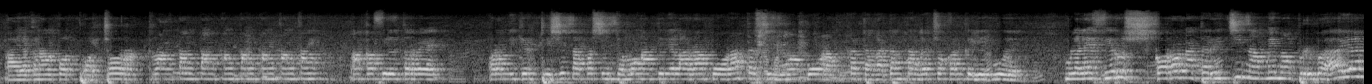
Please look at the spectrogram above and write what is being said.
kayak kenal pot bocor tang tang tang tang tang tang tang tang. Maka filternya orang mikir disit apa sih mau ngatini lara pora tersinggung apa orang kadang-kadang tangga cokan kayak gue mulai virus corona dari Cina memang berbahaya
